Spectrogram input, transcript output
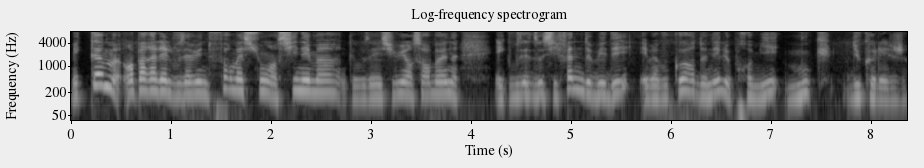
Mais comme en parallèle vous avez une formation en cinéma que vous avez suivie en Sorbonne et que vous êtes aussi fan de BD, et ben vous coordonnez le premier MOOC du collège.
